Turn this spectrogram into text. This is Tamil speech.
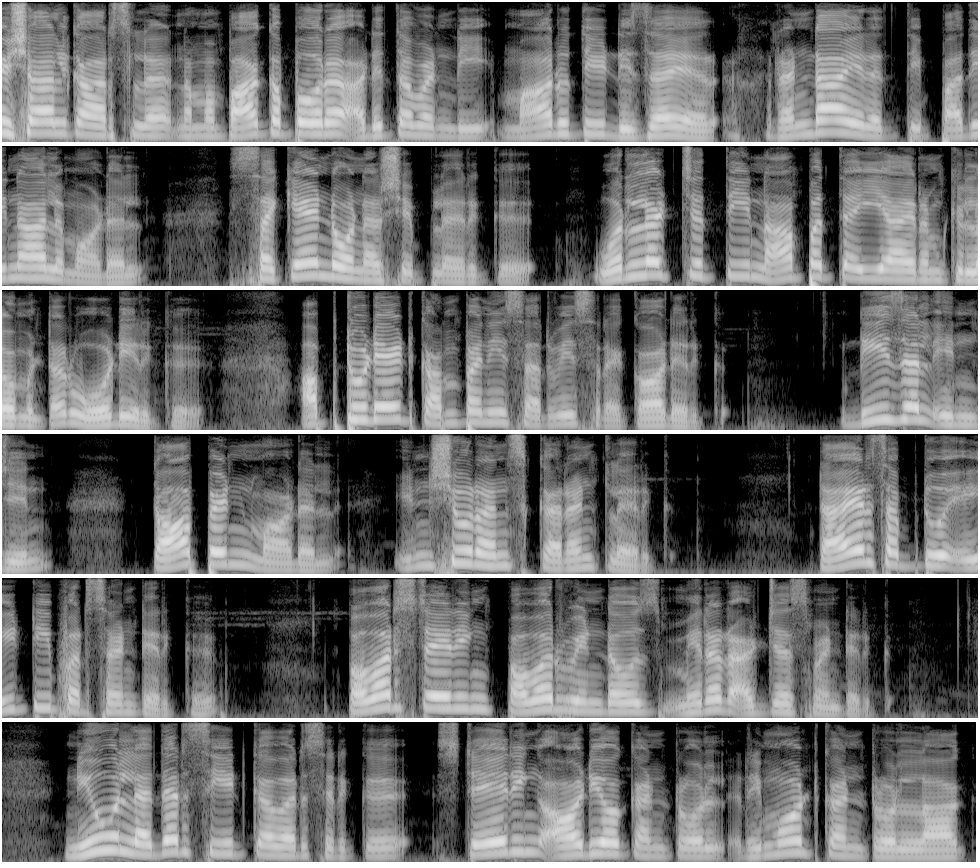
விஷால் கார்ஸில் நம்ம பார்க்க போகிற அடுத்த வண்டி மாருதி டிசையர் ரெண்டாயிரத்தி பதினாலு மாடல். செகண்ட் ஓனர்ஷிப்பில் இருக்குது ஒரு லட்சத்தி நாற்பத்தி ஐயாயிரம் கிலோமீட்டர் ஓடி இருக்குது up to date company service record இருக்குது diesel engine top end model insurance கரண்ட்டில் இருக்குது tyres up to eighty percent இருக்குது power steering power windows mirror adjustment இருக்குது நியூ லெதர் சீட் கவர்ஸ் இருக்குது steering audio control remote control lock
